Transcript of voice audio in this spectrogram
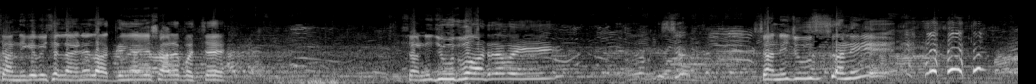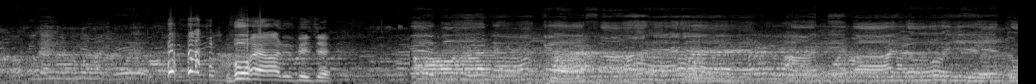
शानी के पीछे लाइनें लग गई हैं ये सारे बच्चे। शानी जूस बांट रहा है भाई। शानी जूस शानी। वो है यार इस पीछे। ये तो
